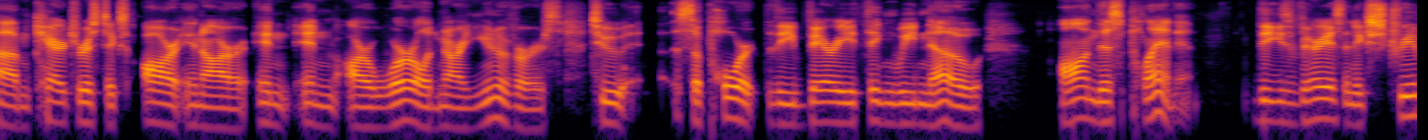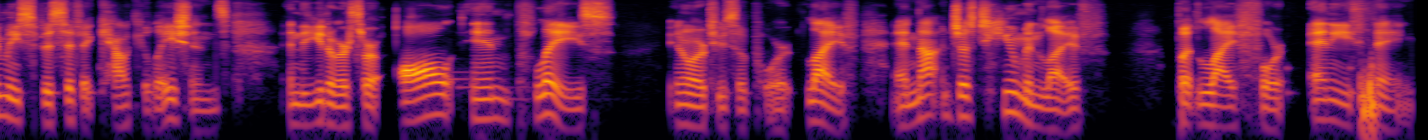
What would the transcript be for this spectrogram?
um, characteristics are in our in in our world in our universe to support the very thing we know on this planet. These various and extremely specific calculations in the universe are all in place in order to support life and not just human life but life for anything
